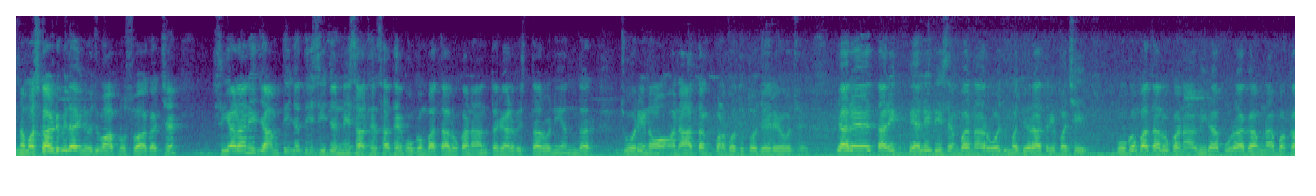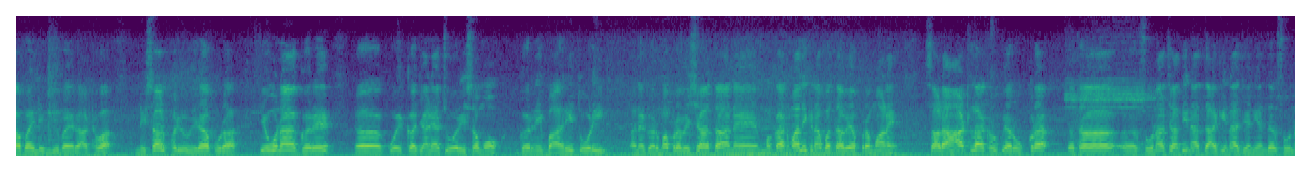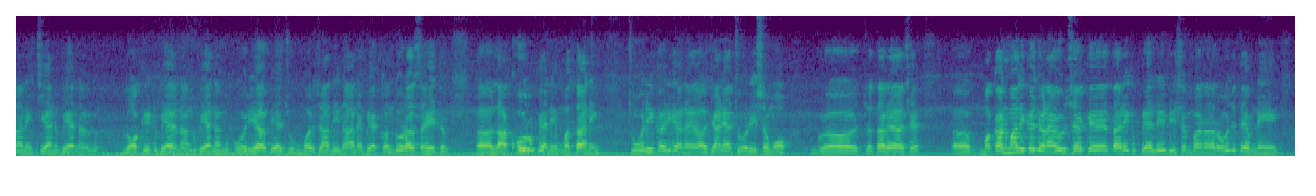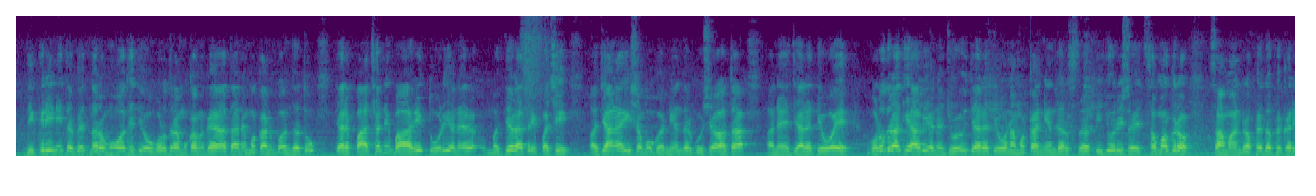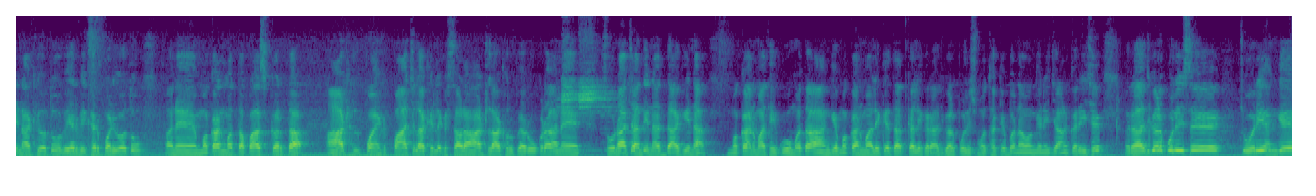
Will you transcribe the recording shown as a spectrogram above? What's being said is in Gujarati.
નમસ્કાર ડીબીલાઈ ન્યૂઝમાં આપનું સ્વાગત છે. શિયાળાની જામતી જતી સિઝનની સાથે સાથે ઘોઘંબા તાલુકાના અંતરિયાળ વિસ્તારોની અંદર ચોરીનો અને આતંક પણ વધતો જઈ રહ્યો છે. ત્યારે તારીખ પહેલી ડિસેમ્બરના રોજ મધ્યરાત્રિ પછી ઘોઘંબા તાલુકાના વીરાપુરા ગામના બકાભાઈ લીંગીભાઈ રાઠવા, નિશાળ ફળ્યું વીરાપુરા. તેઓના ઘરે કોઈ કજાણ્યા ચોર ઈસમો ઘરની બારી તોડી અને ઘરમાં પ્રવેશ્યા હતા અને મકાન માલિકના બતાવ્યા પ્રમાણે સાડા આઠ લાખ રૂપિયા રોકડા તથા સોના ચાંદીના દાગીના, જેની અંદર સોનાની ચેન, બે નંગ, લોકેટ, બે નંગ બે નંગ ભોરિયા, બે ઝુમ્મર ચાંદીના અને બે કંદોરા સહિત લાખો રૂપિયાની મતાની ચોરી કરી અને અજાણ્યા ચોરી સમો જતા રહ્યા છે. મકાન માલિકે જણાવ્યું છે કે તારીખ પહેલી ડિસેમ્બરના રોજ તેમની દીકરીની તબિયત નરમ હોવાથી તેઓ વડોદરા મુકામે ગયા હતા અને મકાન બંધ હતું. ત્યારે પાછળની બહારી તોડી અને મધ્યરાત્રિ પછી અજાણ્યા ઈસમો ઘરની અંદર ઘૂસ્યા હતા અને જ્યારે તેઓએ વડોદરાથી આવી અને જોયું ત્યારે તેઓના મકાનની અંદર તિજોરી સહિત સમગ્ર સામાન રફે દફે કરી નાખ્યું હતું, વેરવિખેર પડ્યું હતું અને મકાનમાં તપાસ કરતાં આઠ પોઈન્ટ પાંચ લાખ એટલે કે સાડા આઠ લાખ રૂપિયા રોકડા અને સોના ચાંદીના દાગીના મકાનમાંથી ગુમ હતા. આ અંગે મકાન માલિકે તાત્કાલિક રાજગઢ પોલીસ મથકે બનાવ અંગેની જાણ કરી છે. રાજગઢ પોલીસે ચોરી અંગે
